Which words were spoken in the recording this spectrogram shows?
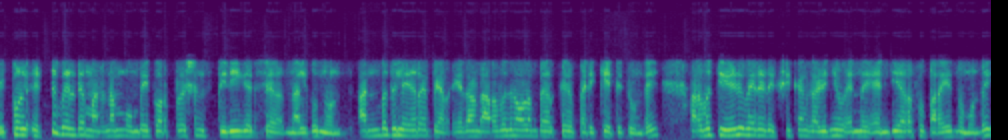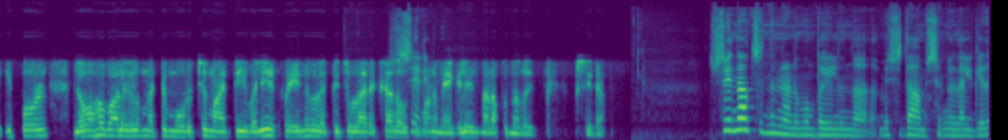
ഇപ്പോൾ എട്ട് പേരുടെ മരണം മുംബൈ കോർപ്പറേഷൻ സ്ഥിരീകരിച്ച് നൽകുന്നുണ്ട്. അൻപതിലേറെ പേർ ഏതാണ്ട് അറുപതിനോളം പേർക്ക് പരിക്കേറ്റിട്ടുണ്ട്. അറുപത്തിയേഴ് പേരെ രക്ഷിക്കാൻ കഴിഞ്ഞു എന്ന് എൻ ഡി ആർ എഫ് പറയുന്നുമുണ്ട്. ഇപ്പോൾ ലോഹപാളികളും മറ്റും മുറിച്ചു മാറ്റി വലിയ ട്രെയിനുകൾ എത്തിച്ചുള്ള രക്ഷാദൗത്യമാണ് മേഖലയിൽ നടക്കുന്നത്. ശ്രീരാം. ശ്രീനാഥ് ചന്ദ്രനാണ് മുംബൈയിൽ നിന്ന് വിശദാംശങ്ങൾ നൽകിയത്.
